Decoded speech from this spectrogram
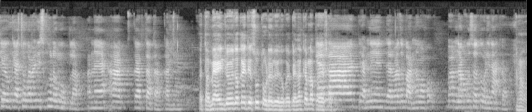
કેવું કે આ છોકરાને સ્કૂલે મોકલા અને આ કરતા હતા ઘરનું. તમે આઈને જોયું તો કઈ શું તોડેલું એ લોકોએ? પહેલાં કેમના પ્રયાસ કર્યો? એમને દરવાજો બહારનો નકુસો તોડી નાખ્યો. હા.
